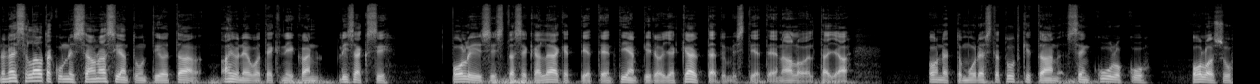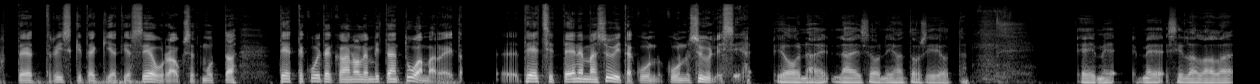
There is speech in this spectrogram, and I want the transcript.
No näissä lautakunnissa on asiantuntijoita ajoneuvotekniikan lisäksi poliisista sekä lääketieteen, tienpidon ja käyttäytymistieteen aloilta ja onnettomuudesta tutkitaan sen kulku, olosuhteet, riskitekijät ja seuraukset, mutta te ette kuitenkaan ole mitään tuomareita. Te etsitte enemmän syitä kuin, kuin syyllisiä. Joo, näin, näin se on ihan tosi, että ei me, me sillä lailla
